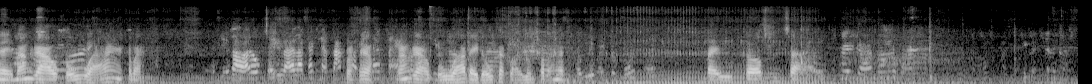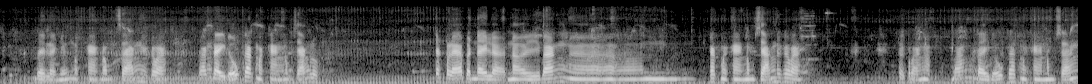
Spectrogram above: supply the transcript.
Đây, bán rau, củ quả nha các bạn. Bạn thấy không? Bán rau, củ quả đầy đủ các loại luôn các bạn ơi. Đây cơm xài đây là những mặt hàng nông sản nha các bạn. Bán đầy đủ các mặt hàng nông sản luôn. Chắc lẽ bên đây là nơi bán ờ, các mặt hàng nông sản đó các bạn. Đây các bạn ạ, bán đầy đủ các mặt hàng nông sản.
